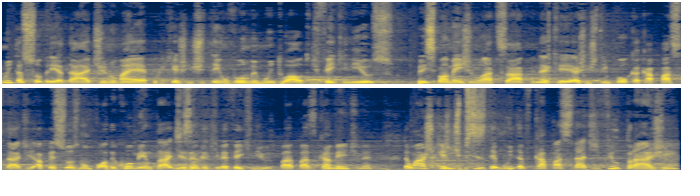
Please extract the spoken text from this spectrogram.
muita sobriedade numa época que a gente tem um volume muito alto de fake news principalmente no WhatsApp, né, que a gente tem pouca capacidade, as pessoas não podem comentar dizendo que aquilo é fake news, basicamente, né? Então acho que a gente precisa ter muita capacidade de filtragem.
